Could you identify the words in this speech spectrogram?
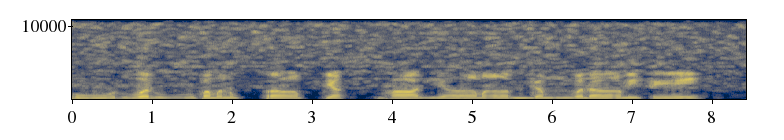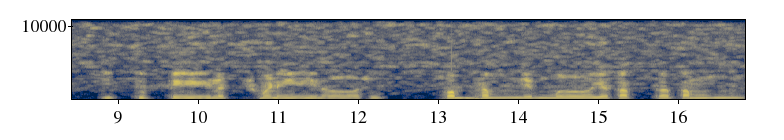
पूर्वरूपमनुप्राप्य भार्यामार्गम् वदामि ते। इत्युक्ते लक्ष्मणेनाशु। स्वभ्रम् निर्माय तत्र तम्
